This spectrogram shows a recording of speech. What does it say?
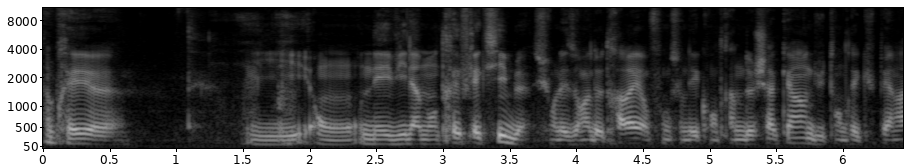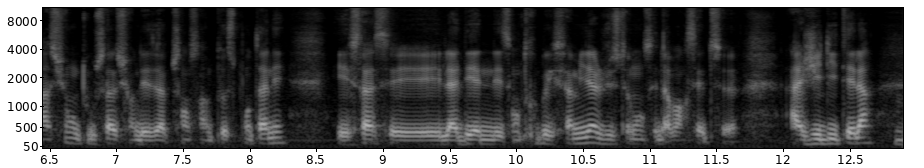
Après, euh, on est évidemment très flexible sur les horaires de travail en fonction des contraintes de chacun, du temps de récupération, tout ça sur des absences un peu spontanées. Et ça, c'est l'ADN des entreprises familiales, justement, c'est d'avoir cette agilité-là. Mmh.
